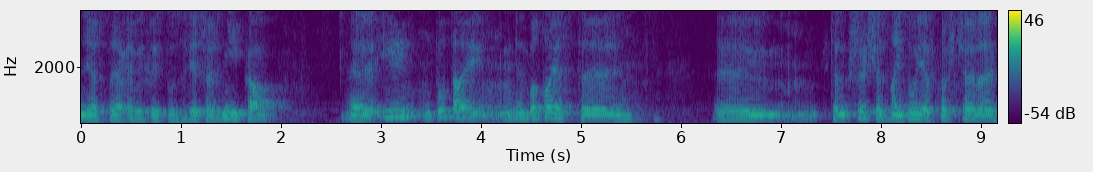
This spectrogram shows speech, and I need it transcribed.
jest to jakby Chrystus z wieczernika. E, I tutaj, bo to jest e, ten krzyż się znajduje w kościele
